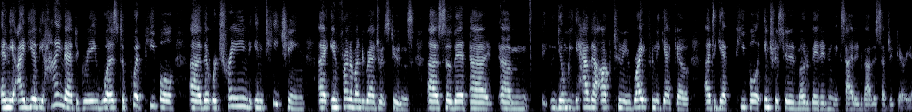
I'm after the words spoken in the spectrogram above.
And the idea behind that degree was to put people uh, that were trained in teaching uh, in front of undergraduate students uh, so that uh, um, you know, we have that opportunity right from the get-go uh, to get people interested and motivated and excited about a subject area.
